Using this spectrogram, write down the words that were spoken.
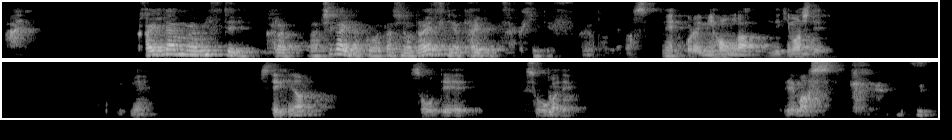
はい。階段がミステリーから間違いなく私の大好きなタイプの作品です。ありがとうございます。ね、これ見本ができまして、こういうね、素敵な想定、相画で出ます。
